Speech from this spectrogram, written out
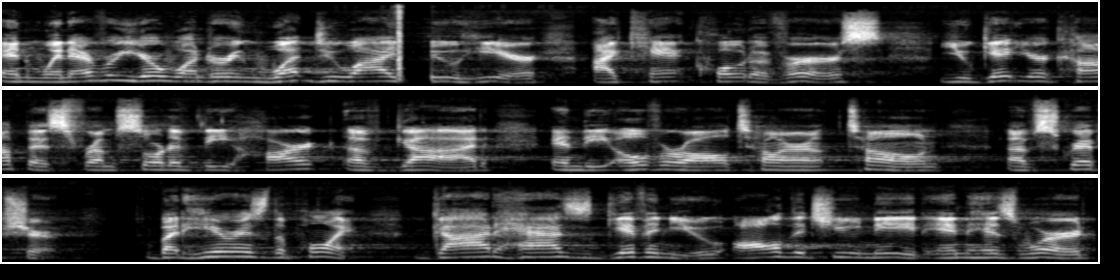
And whenever you're wondering, what do I do here? I can't quote a verse. You get your compass from sort of the heart of God and the overall tone of Scripture. But here is the point God has given you all that you need in His Word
